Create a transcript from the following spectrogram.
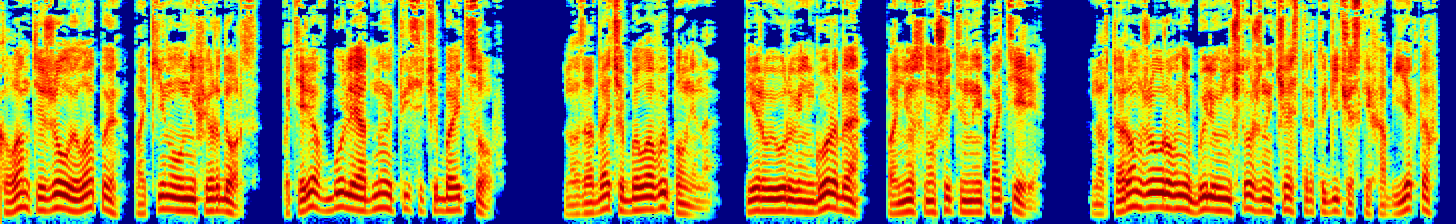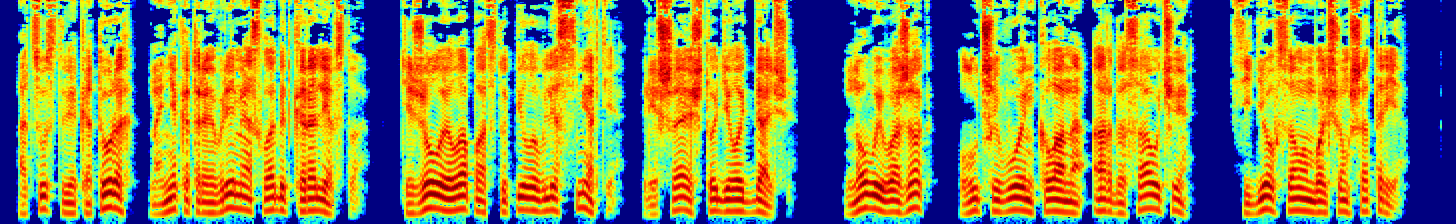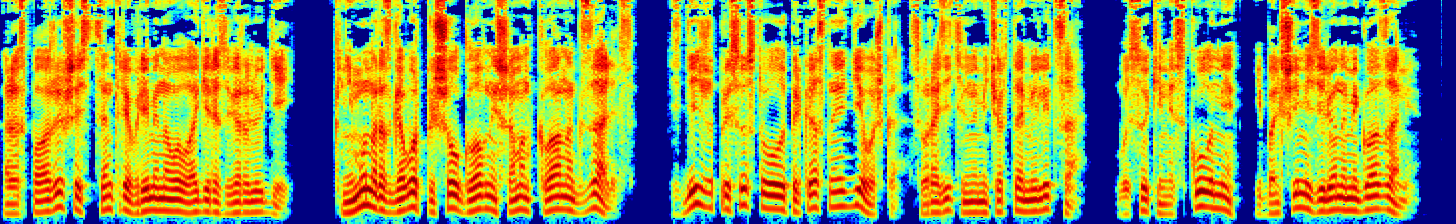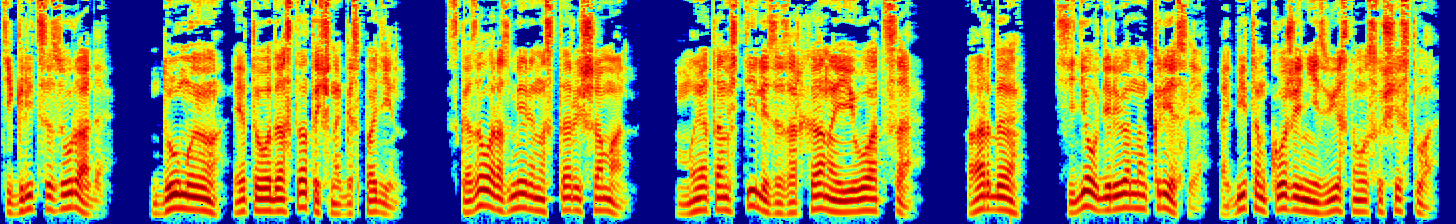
Клан Тяжелой Лапы покинул Нефердорс, потеряв более одной тысячи бойцов. Но задача была выполнена. Первый уровень города понес внушительные потери. На втором же уровне были уничтожены часть стратегических объектов, отсутствие которых на некоторое время ослабит королевство. Тяжелая лапа отступила в лес смерти, решая, что делать дальше. Новый вожак, лучший воин клана Арда Саучи, сидел в самом большом шатре, расположившись в центре временного лагеря зверолюдей. К нему на разговор пришел главный шаман клана Гзалис. Здесь же присутствовала прекрасная девушка с выразительными чертами лица, высокими скулами и большими зелеными глазами, тигрица Зурада. «Думаю, этого достаточно, господин», — сказал размеренно старый шаман. «Мы отомстили за Зархана и его отца. Арда сидел в деревянном кресле, обитом кожей неизвестного существа.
